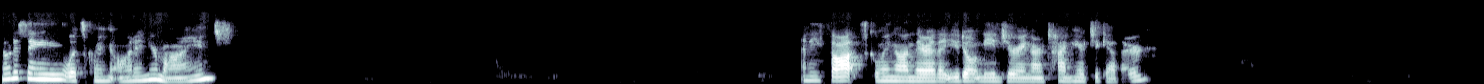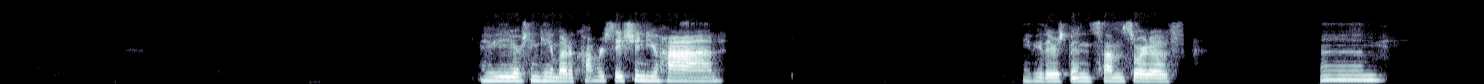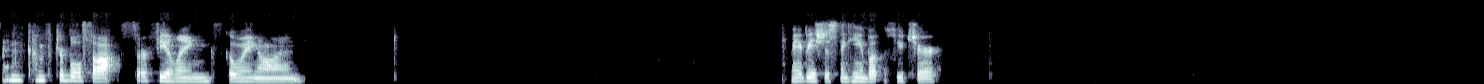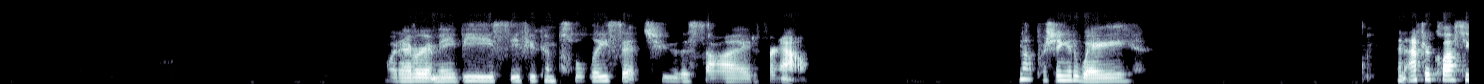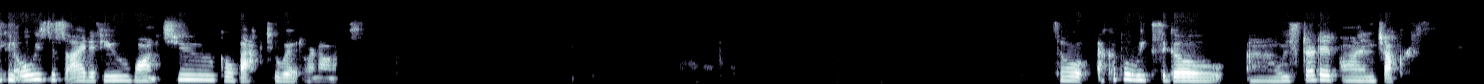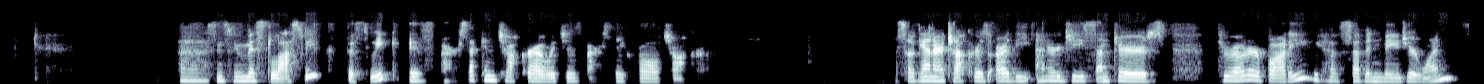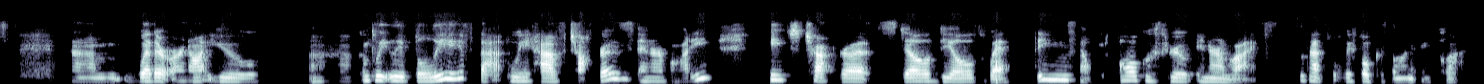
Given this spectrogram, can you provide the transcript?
Noticing what's going on in your mind. Any thoughts going on there that you don't need during our time here together? Maybe you're thinking about a conversation you had. Maybe there's been some sort of um, uncomfortable thoughts or feelings going on. Maybe it's just thinking about the future. whatever it may be, see if you can place it to the side for now. Not pushing it away. And after class, you can always decide if you want to go back to it or not. So a couple weeks ago, uh, we started on chakras. Uh, since we missed last week, this week is our second chakra, which is our sacral chakra. So, again, our chakras are the energy centers throughout our body. We have seven major ones. Um, whether or not you uh, completely believe that we have chakras in our body, each chakra still deals with things that we all go through in our lives. So, that's what we focus on in class.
